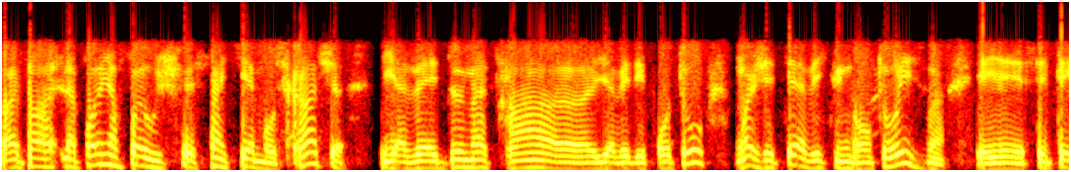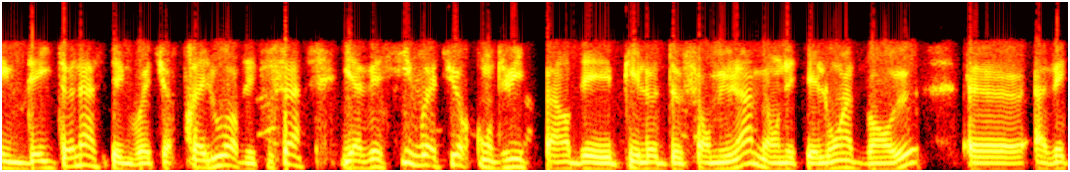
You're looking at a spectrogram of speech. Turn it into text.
Bah, la première fois où je fais cinquième au scratch, il y avait deux matras, euh, il y avait des protos. Moi, j'étais avec une Grand Tourisme et c'était une Daytona, c'était une voiture très lourde et tout ça. Il y avait six voitures conduites par des pilotes de Formule 1, mais on était loin devant eux, euh, avec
